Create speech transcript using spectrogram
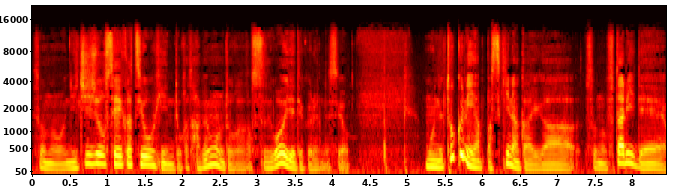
その、日常生活用品とか食べ物とかがすごい出てくるんですよ。もうね、特にやっぱ好きな回が、その二人で、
